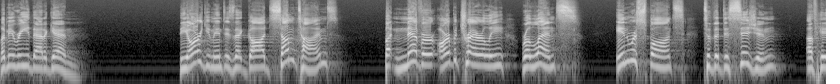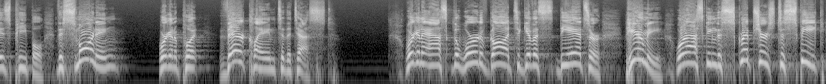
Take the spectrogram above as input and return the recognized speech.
Let me read that again. The argument is that God sometimes, but never arbitrarily, relents in response to the decision of his people. This morning, we're going to put their claim to the test. We're going to ask the Word of God to give us the answer. Hear me. We're asking the Scriptures to speak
